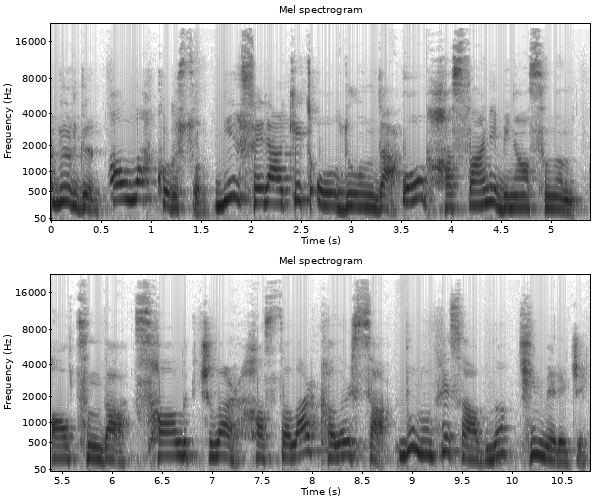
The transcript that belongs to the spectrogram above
öbür gün Allah korusun bir felaket olduğunda o hastane binasının altında sağlıkçılar, hastalar kalırsa bunun hesabını kim verecek?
